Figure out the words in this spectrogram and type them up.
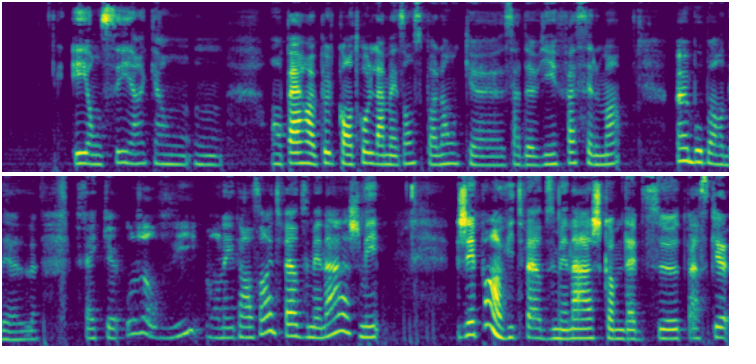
et on sait, hein, quand on, on, on, perd un peu le contrôle de la maison, c'est pas long que ça devient facilement un beau bordel. Fait que aujourd'hui, mon intention est de faire du ménage, mais j'ai pas envie de faire du ménage comme d'habitude parce que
